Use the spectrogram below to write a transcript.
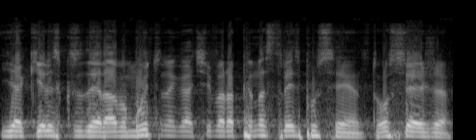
e aqueles que consideravam muito negativo era apenas 3%. Ou seja,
